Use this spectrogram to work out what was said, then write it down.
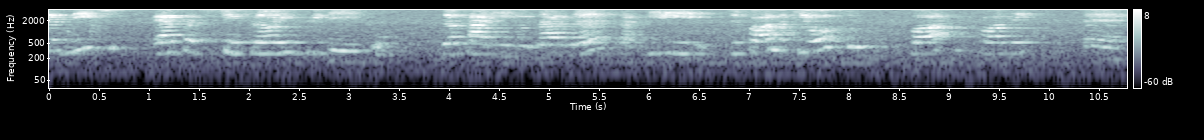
permite essa distinção entre Isso. o dançarino da dança e de forma que outros corpos podem é,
